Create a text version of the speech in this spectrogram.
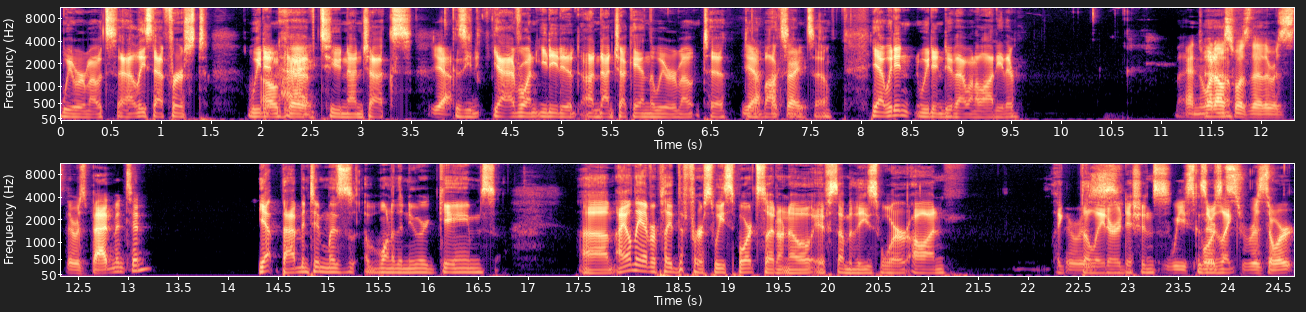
Wii remotes. And at least at first, we didn't Okay. have two nunchucks yeah, because yeah everyone you needed a nunchuck and the Wii remote to do Yeah, the boxing. right. So yeah, we didn't we didn't do that one a lot either. But, and what uh, else was there? There was there was badminton. Yep, badminton was one of the newer games. Um, I only ever played the first Wii Sports, so I don't know if some of these were on like the later editions. Wii Sports there's like Resort.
